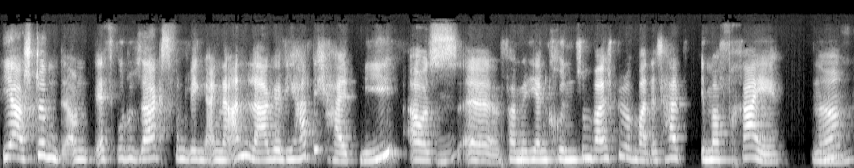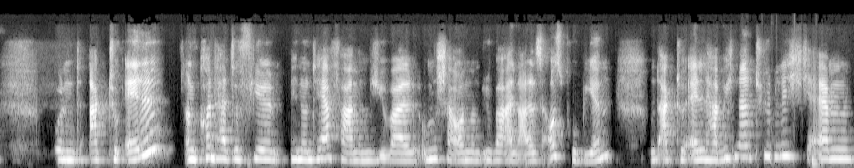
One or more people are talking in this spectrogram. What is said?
Ja, stimmt. Und jetzt, wo du sagst, von wegen einer Anlage, die hatte ich halt nie, aus mhm. äh, familiären Gründen zum Beispiel, und war deshalb immer frei. Ne? Mhm. Und aktuell und konnte halt so viel hin und her fahren und mich überall umschauen und überall alles ausprobieren. Und aktuell habe ich natürlich ähm,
